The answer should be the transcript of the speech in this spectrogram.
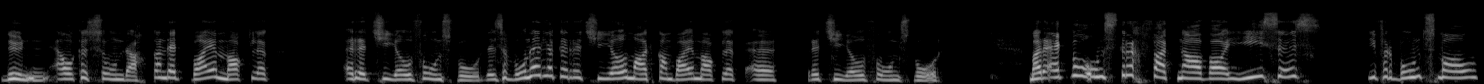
doen elke Sondag, kan dit baie maklik 'n ritueel vir ons word. Dis 'n wonderlike ritueel, maar dit kan baie maklik 'n ritueel vir ons word. Maar ek wil ons terugvat na waar Jesus die verbondsmaal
